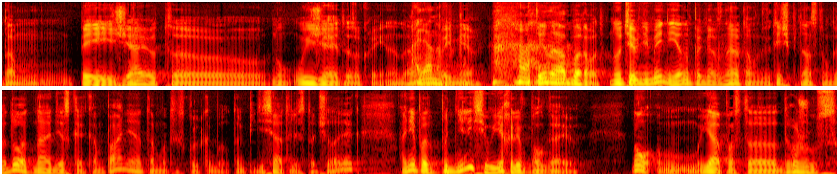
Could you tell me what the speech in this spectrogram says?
там переезжают, э, ну, уезжают из Украины, да, а я например. А ты наоборот. Но, тем не менее, я, например, знаю, там, в 2015 году одна одесская компания, там, вот сколько было, там, 50 или 100 человек, они поднялись и уехали в Болгарию. Ну, я просто дружу с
